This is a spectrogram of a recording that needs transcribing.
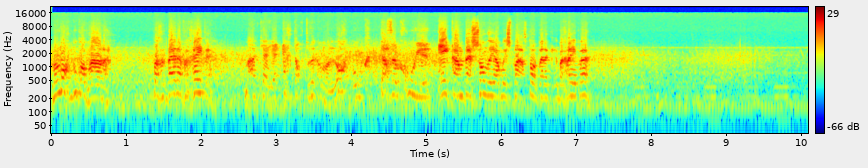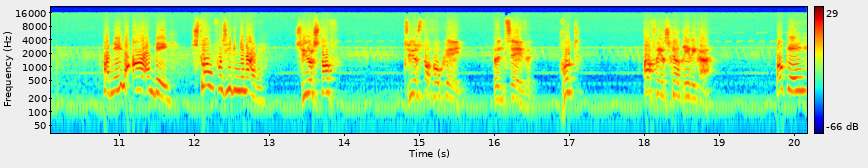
Mijn logboek ophalen. Was het bijna vergeten. Maak jij je echt nog druk om een logboek? Dat is een goeie. Ik kan best zonder jou misplaatst opmerking begrepen. Panelen A en B. Stroomvoorziening in orde. Zuurstof? Zuurstof oké. Punt 7. Goed. Afweerschild, Erika. Oké.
